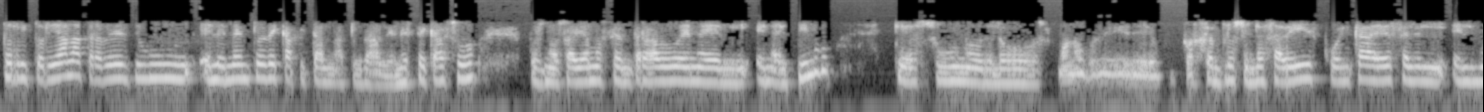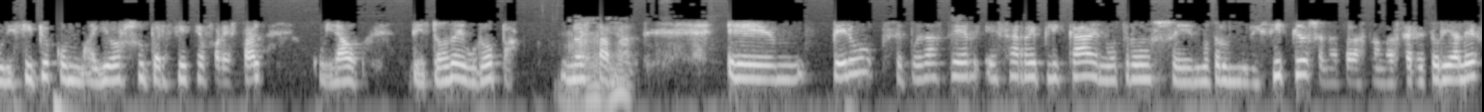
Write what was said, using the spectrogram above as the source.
territorial a través de un elemento de capital natural. En este caso, pues nos habíamos centrado en el, en el pino, que es uno de los, bueno, de- por ejemplo, si no sabéis, Cuenca es el, el municipio con mayor superficie forestal, cuidado, de toda Europa. No Madre está mía. mal. Eh, pero se puede hacer esa réplica en otros, en otros municipios, en otras zonas territoriales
